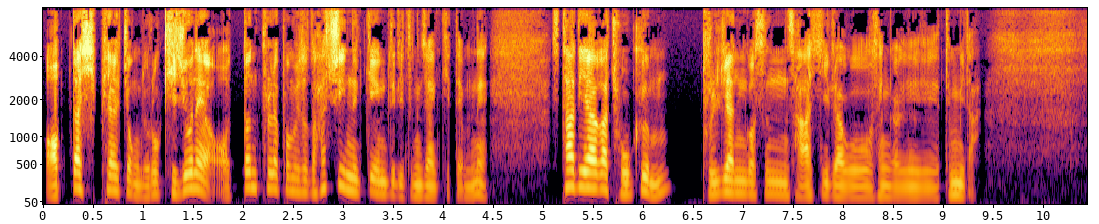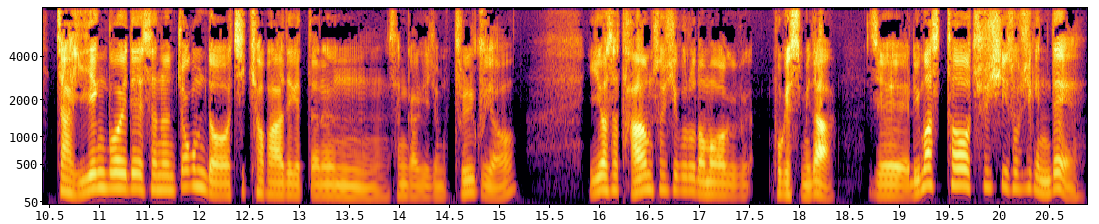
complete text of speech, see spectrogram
없다시피 할 정도로 기존의 어떤 플랫폼에서도 할 수 있는 게임들이 등장했기 때문에 스타디아가 조금 불리한 것은 사실이라고 생각이 듭니다. 자, 이 행보에 대해서는 조금 더 지켜봐야 되겠다는 생각이 좀 들고요. 이어서 다음 소식으로 넘어가 보겠습니다. 이제 리마스터 출시 소식인데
